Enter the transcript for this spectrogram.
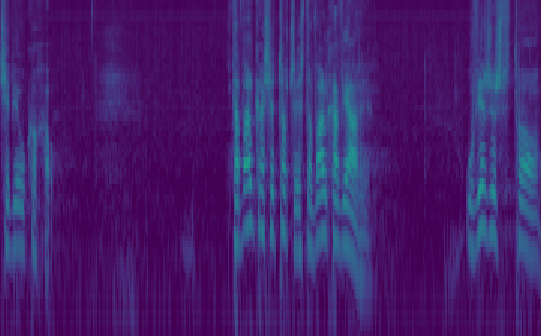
Ciebie ukochał. Ta walka się toczy, jest to walka wiary. Uwierzysz w to,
